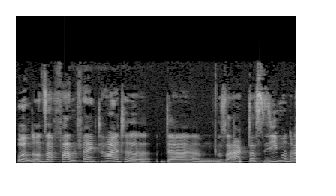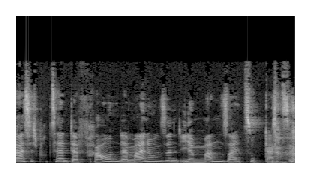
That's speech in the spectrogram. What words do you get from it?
Und unser Fun Fact heute, der sagt, dass 37 Prozent der Frauen der Meinung sind, ihr Mann sei zu geizig.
